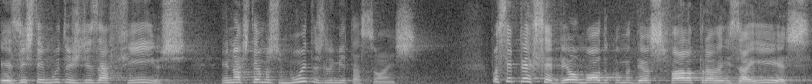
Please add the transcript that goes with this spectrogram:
existem muitos desafios e nós temos muitas limitações. Você percebeu o modo como Deus fala para Isaías?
